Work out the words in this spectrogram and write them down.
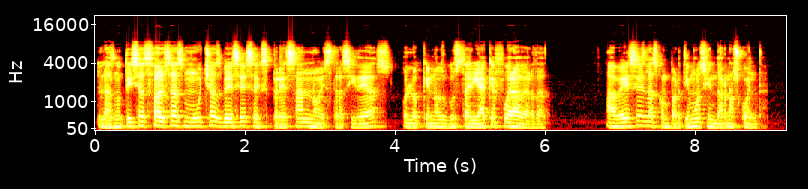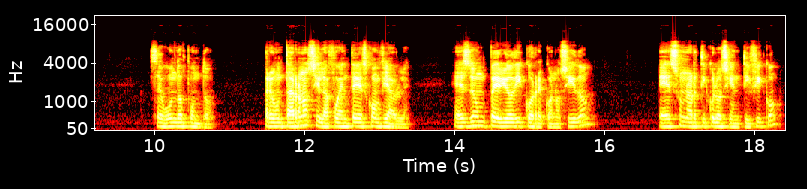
las noticias falsas muchas veces expresan nuestras ideas o lo que nos gustaría que fuera verdad. A veces las compartimos sin darnos cuenta. Segundo punto. Preguntarnos si la fuente es confiable. ¿Es de un periódico reconocido? ¿Es un artículo científico?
